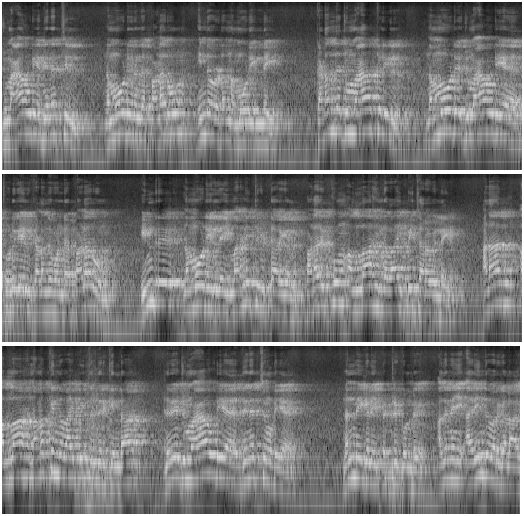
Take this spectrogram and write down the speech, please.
ஜுமாவுடைய தினத்தில் நம்மோடு இருந்த பலரும் இந்த வருடம் நம்மோடு இல்லை. கடந்த ஜும்மாக்களில் நம்மோடு ஜுமாவுடைய தொழுகையில் கலந்து கொண்ட பலரும் இன்று நம்மோடு இல்லை மரணித்து விட்டார்கள். பலருக்கும் அல்லாஹ் இந்த வாய்ப்பை தரவில்லை. ஆனால் அல்லாஹ் நமக்கு இந்த வாய்ப்பை தந்திருக்கின்றான். எனவே ஜுமாவுடைய தினத்தினுடைய நன்மைகளை பெற்றுக்கொண்டு அதனை அறிந்தவர்களாக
